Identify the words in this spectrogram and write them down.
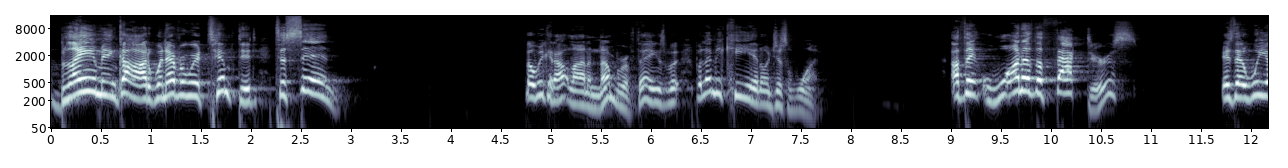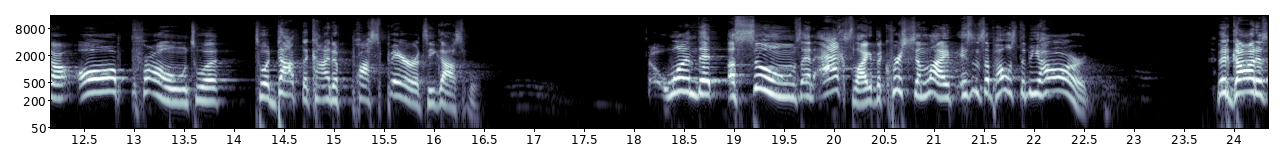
blaming God whenever we're tempted to sin. Well, we could outline a number of things, but, but let me key in on just one. I think one of the factors is that we are all prone to, a, to adopt the kind of prosperity gospel. One that assumes and acts like the Christian life isn't supposed to be hard. That God is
